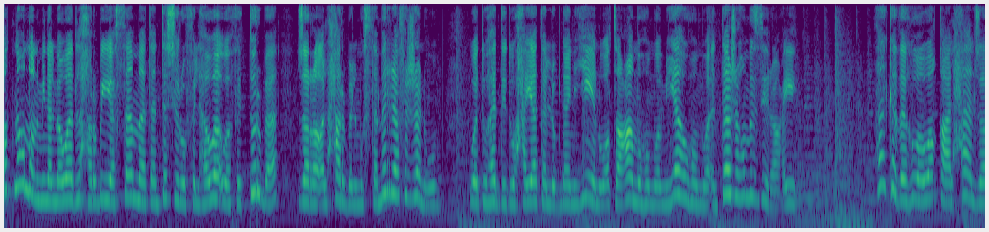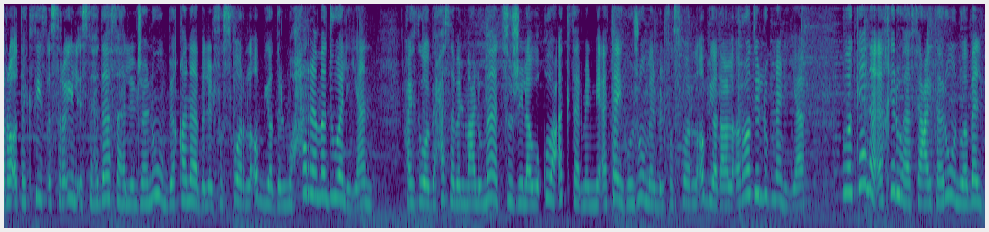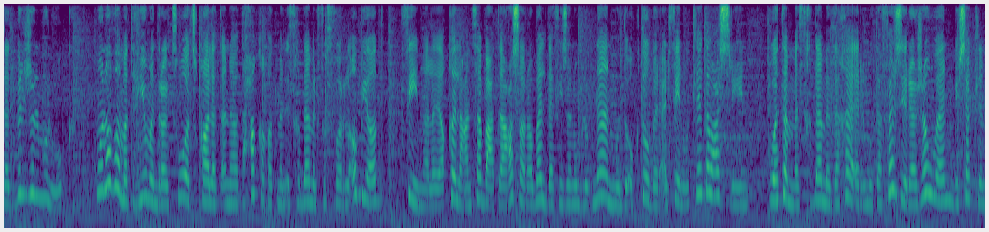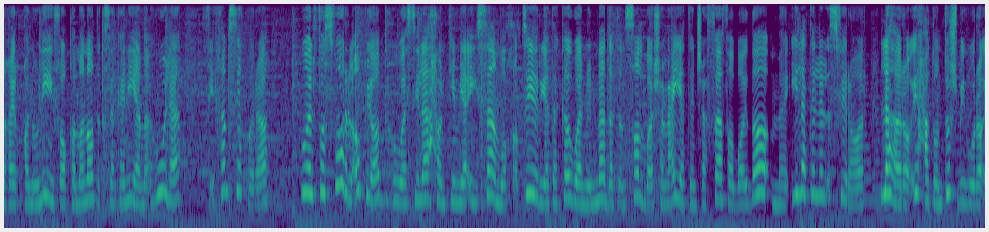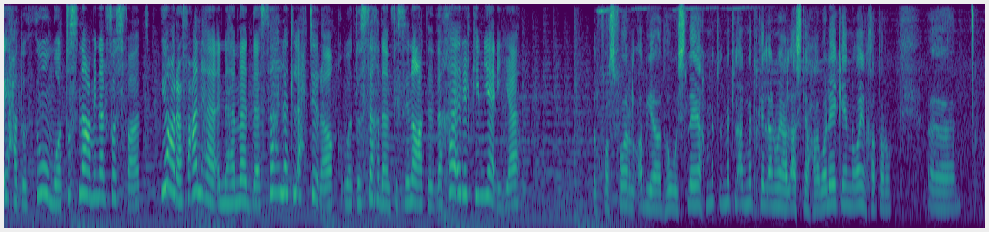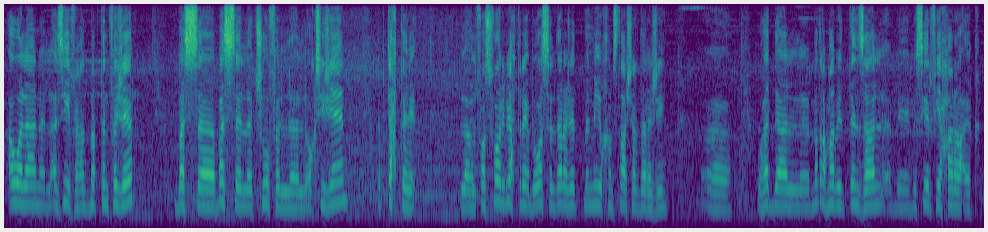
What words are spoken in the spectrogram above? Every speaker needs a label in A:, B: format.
A: أطنان من المواد الحربية السامة تنتشر في الهواء وفي التربة جراء الحرب المستمرة في الجنوب وتهدد حياة اللبنانيين وطعامهم ومياههم وإنتاجهم الزراعي. هكذا هو واقع الحال جراء تكثيف إسرائيل استهدافها للجنوب بقنابل الفوسفور الأبيض المحرمة دولياً حيث وبحسب المعلومات سجل وقوع أكثر من 200 هجوم بالفوسفور الأبيض على الأراضي اللبنانية. وكان آخرها في عيترون وبلدة بلج الملوك. منظمة هيومن رايتس ووتش قالت أنها تحققت من استخدام الفوسفور الأبيض فيما لا يقل عن 17 بلدة في جنوب لبنان منذ أكتوبر 2023 وتم استخدام الذخائر المتفجرة جواً بشكل غير قانوني فوق مناطق سكنية مأهولة في خمس قرى. والفوسفور الأبيض هو سلاح كيميائي سام وخطير يتكون من مادة صلبة شمعية شفافة بيضاء مائلة للإصفرار. لها رائحة تشبه رائحة الثوم وتصنع من الفوسفات. يعرف عنها أنها مادة سهلة الاحتراق وتستخدم في صناعة الذخائر الكيميائية.
B: الفوسفور الأبيض هو سلاح مثل مثل مثل كل أنواع الأسلحة ولكن وين خطره؟ آه، اولا الازيفه عندما بتنفجر بس بس تشوف الأكسجين بتحترق. الفوسفور بيحترق بيوصل درجة 815 درجة. آه، وهذا مطرح ما بتنزل بصير في حرائق.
